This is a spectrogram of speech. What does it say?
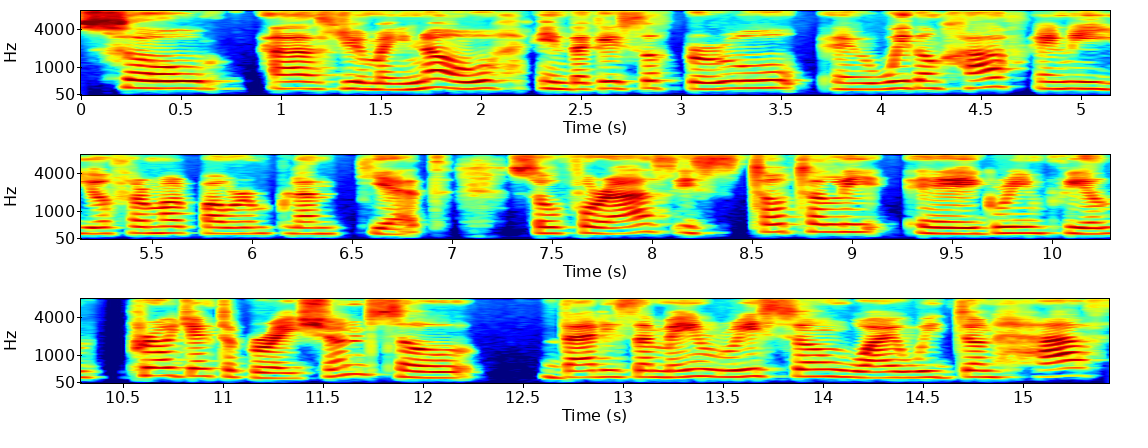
So, as you may know, in the case of Peru, uh, we don't have any geothermal power plant yet. So, for us, it's totally a greenfield project operation. So, that is the main reason why we don't have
